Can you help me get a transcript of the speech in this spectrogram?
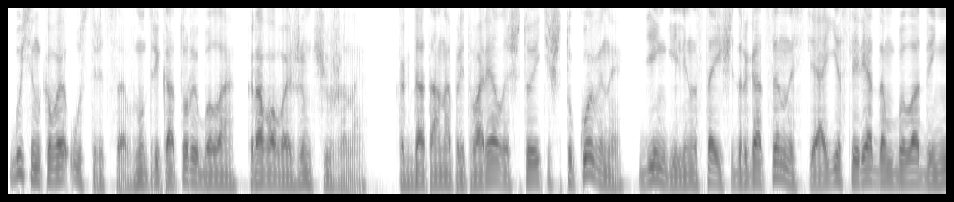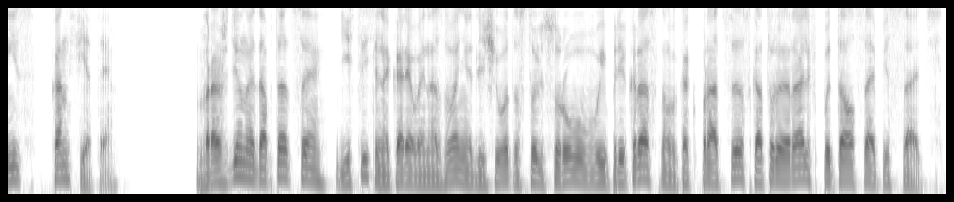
бусинковая устрица, внутри которой была кровавая жемчужина. Когда-то она притворялась, что эти штуковины — деньги или настоящие драгоценности, а если рядом была Денис — конфеты. Врожденная адаптация — действительно корявое название для чего-то столь сурового и прекрасного, как процесс, который Ральф пытался описать.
